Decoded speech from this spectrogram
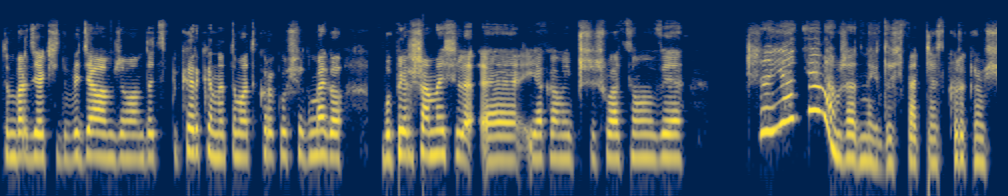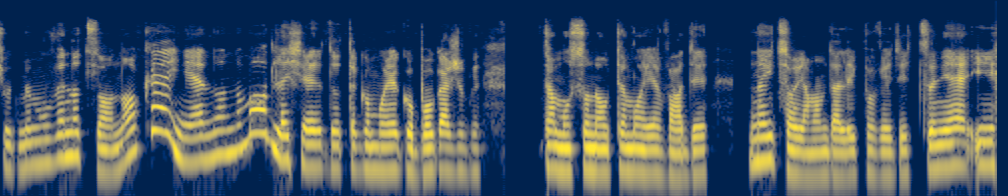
Tym bardziej jak się dowiedziałam, że mam dać spikerkę na temat kroku siódmego, bo pierwsza myśl, e, jaka mi przyszła, co mówię, że ja nie mam żadnych doświadczeń z krokiem siódmym. Mówię, no co, no okej, okay, nie, no, no modlę się do tego mojego Boga, żeby tam usunął te moje wady. No i co ja mam dalej powiedzieć, co nie? I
